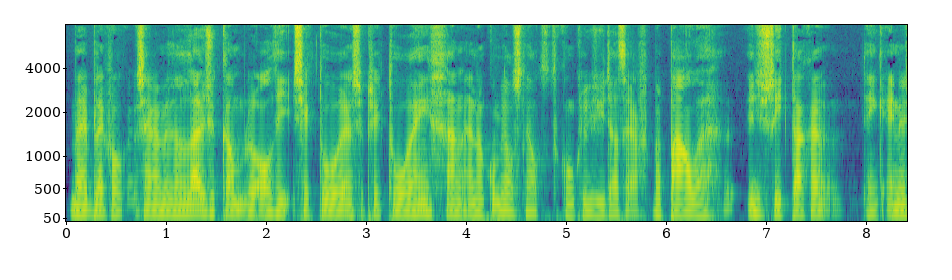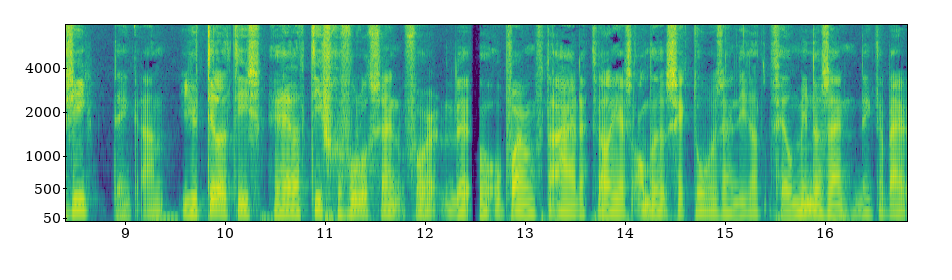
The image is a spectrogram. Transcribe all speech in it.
Bij BlackRock zijn we met een luizenkamp door al die sectoren en subsectoren heen gegaan. En dan kom je al snel tot de conclusie dat er bepaalde industrietakken, denk energie, Denk aan utilities, relatief gevoelig zijn voor de opwarming van de aarde. Terwijl er juist andere sectoren zijn die dat veel minder zijn. Denk daarbij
